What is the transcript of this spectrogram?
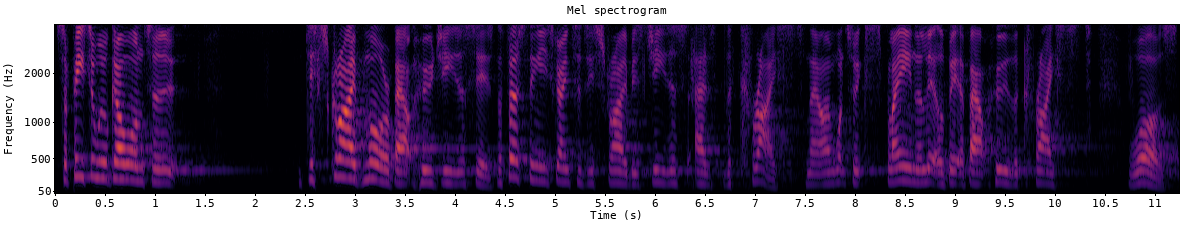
So, Peter will go on to describe more about who Jesus is. The first thing he's going to describe is Jesus as the Christ. Now, I want to explain a little bit about who the Christ was.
